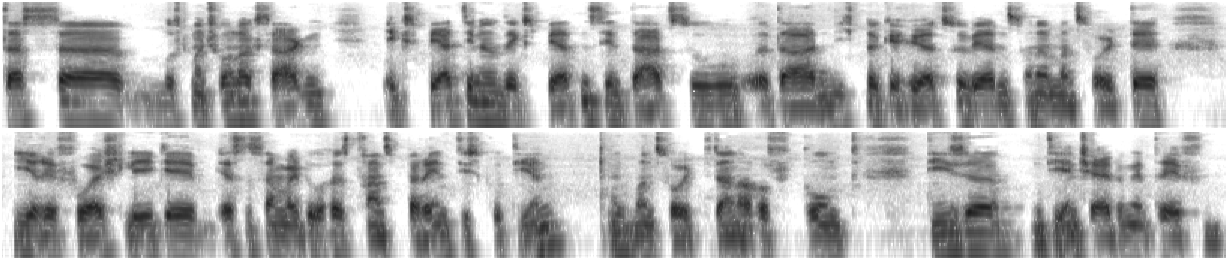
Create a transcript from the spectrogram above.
das äh, muss man schon auch sagen, Expertinnen und Experten sind dazu, äh, da nicht nur gehört zu werden, sondern man sollte ihre Vorschläge erstens einmal durchaus transparent diskutieren und man sollte dann auch aufgrund dieser die Entscheidungen treffen.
